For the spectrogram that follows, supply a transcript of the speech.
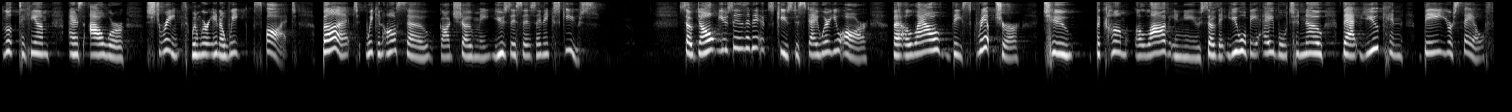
look to Him as our strength when we're in a weak spot. But we can also, God showed me, use this as an excuse. So don't use it as an excuse to stay where you are, but allow the scripture to become alive in you so that you will be able to know that you can be yourself.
